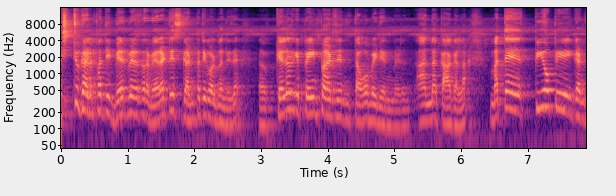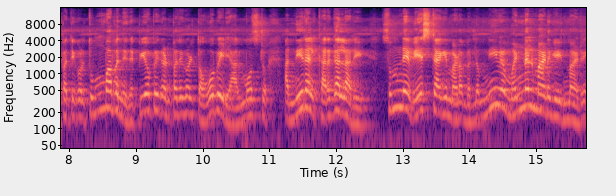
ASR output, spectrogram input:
ಎಷ್ಟು ಗಣಪತಿ, ಬೇರೆ ಬೇರೆ ಥರ ವೆರೈಟೀಸ್ ಗಣಪತಿಗಳು ಬಂದಿದೆ. ಕೆಲವರಿಗೆ ಪೇಂಟ್ ಮಾಡಿದ್ರೆ ತಗೋಬೇಡಿ ಅನ್ಬೇಡ ಅನ್ನೋಕ್ಕಾಗಲ್ಲ. ಮತ್ತು ಪಿ ಒ ಪಿ ಗಣಪತಿಗಳು ತುಂಬ ಬಂದಿದೆ. ಪಿ ಒ ಪಿ ಗಣಪತಿಗಳು ತಗೋಬೇಡಿ ಆಲ್ಮೋಸ್ಟು ಅದು ನೀರಲ್ಲಿ ಕರಗಲ್ಲ ರೀ. ಸುಮ್ಮನೆ ವೇಸ್ಟಾಗಿ ಮಾಡೋ ಬದಲು ನೀವೇ ಮಣ್ಣಲ್ಲಿ ಮಾಡಿ ಇದು ಮಾಡಿರಿ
